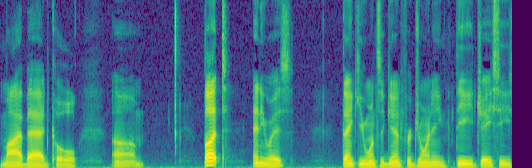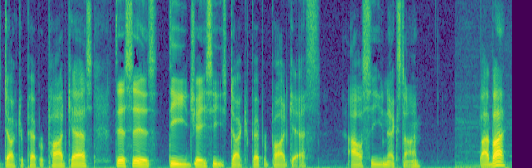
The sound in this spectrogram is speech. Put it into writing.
My bad, Cole. Um, but, anyways, thank you once again for joining the JC's Dr. Pepper podcast. This is the JC's Dr. Pepper podcast. I'll see you next time. Bye bye.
